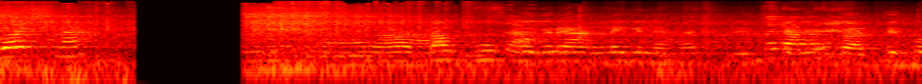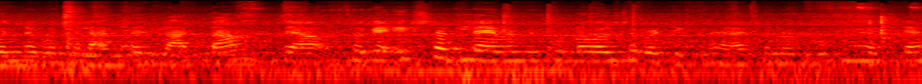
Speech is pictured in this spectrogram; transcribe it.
बस ना. आता बुक वगैरे आणले गेले ना ते कोणत्या कोणत्या लागतात आता. त्या सगळ्या एक्स्ट्रा दिल्या आहे म्हणजे पूर्ण वर्षभर टिकणार आहे अशा नोटबुक आहेत त्या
